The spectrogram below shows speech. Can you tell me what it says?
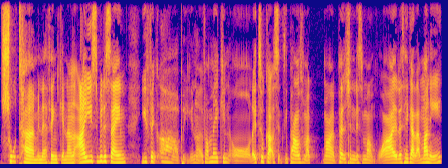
short term in their thinking. And I used to be the same. You think, oh, but you know, if I'm making, oh, they took out sixty pounds from my my pension this month. Why did they take out that money?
